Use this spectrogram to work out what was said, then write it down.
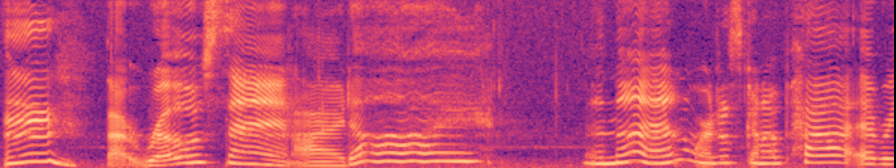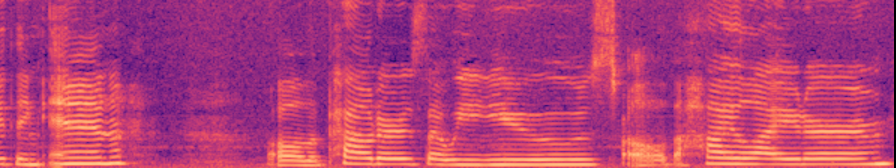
Mmm, that rose scent, I die. And then we're just gonna pat everything in all the powders that we used, all the highlighter.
